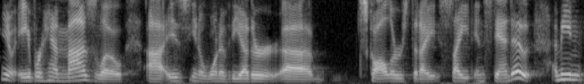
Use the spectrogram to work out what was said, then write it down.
you know, Abraham Maslow uh, is you know one of the other uh, scholars that I cite and stand out. I mean,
